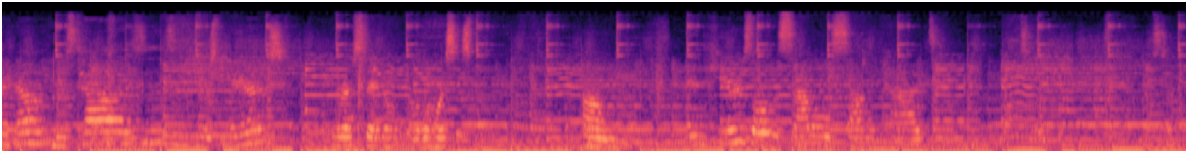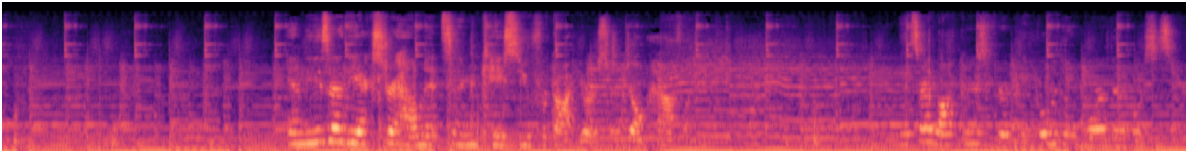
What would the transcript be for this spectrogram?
right now. Here's Taz's and here's Mare's. The rest I don't know the horses. Um, and here's all the saddles, saddle pads, And these are the extra helmets in case you forgot yours or don't have one. These are lockers for people who board their horses here.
